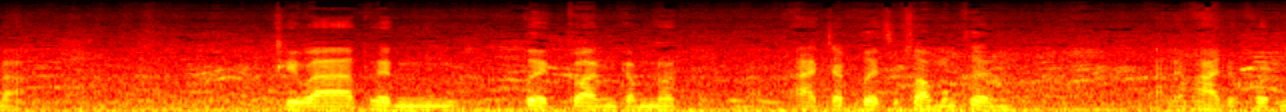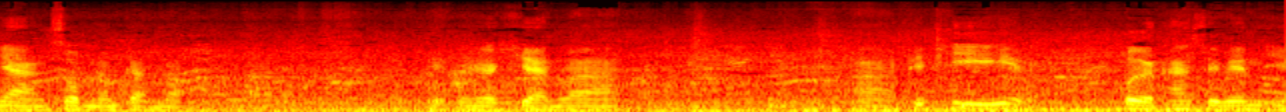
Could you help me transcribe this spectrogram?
เนาะถือว่าเพิ่นเปิดก่อนกำหนด อาจจะเปิด 12โมงครึ่งแล้วพาทุกคนย่างส้มน้ำกันเนาะเพิ่นก็เขียนว่าพิธีเปิด5 7 e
